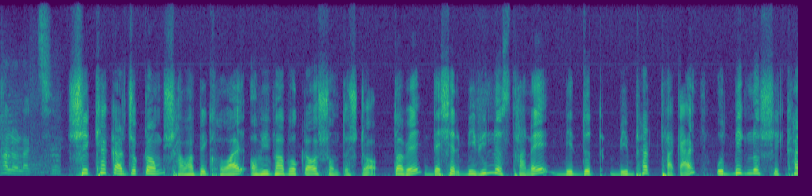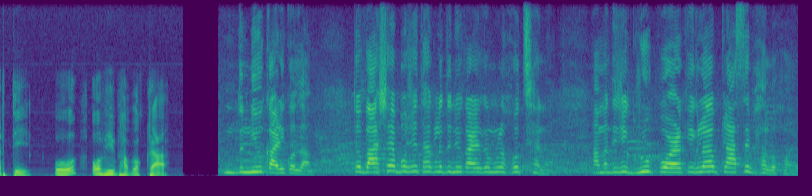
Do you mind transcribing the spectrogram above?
ভালো লাগছে। শিক্ষা কার্যক্রম স্বাভাবিক হওয়ায় অভিভাবকরাও সন্তুষ্ট। তবে দেশের বিভিন্ন স্থানে বিদ্যুৎ বিভ্রাট থাকায় উদ্বিগ্ন শিক্ষার্থী ও অভিভাবকরা। নিউ কারিকুলাম তো বাসায় বসে থাকলে তো নিউ কারিকুলামগুলো হচ্ছে না। আমাদের যে গ্রুপ ওয়ার্ক এগুলো ক্লাসে ভালো হয়।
